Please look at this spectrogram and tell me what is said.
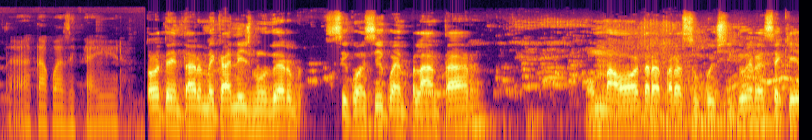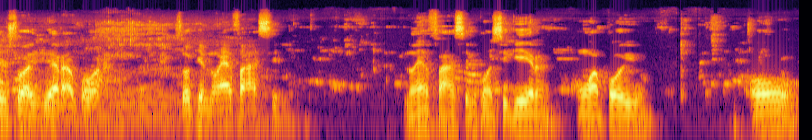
está tá quase a cair. Estou tentar o mecanismo, ver se consigo implantar uma outra para substituir essa que eu estou a viver agora. Só que não é fácil. Não é fácil conseguir um apoio ou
